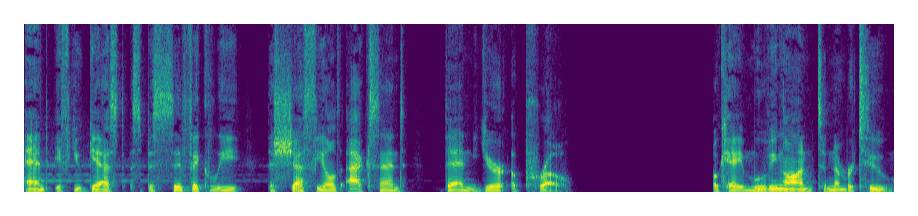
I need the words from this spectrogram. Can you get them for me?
And if you guessed specifically the Sheffield accent, then you're a pro. Okay, moving on to number two.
